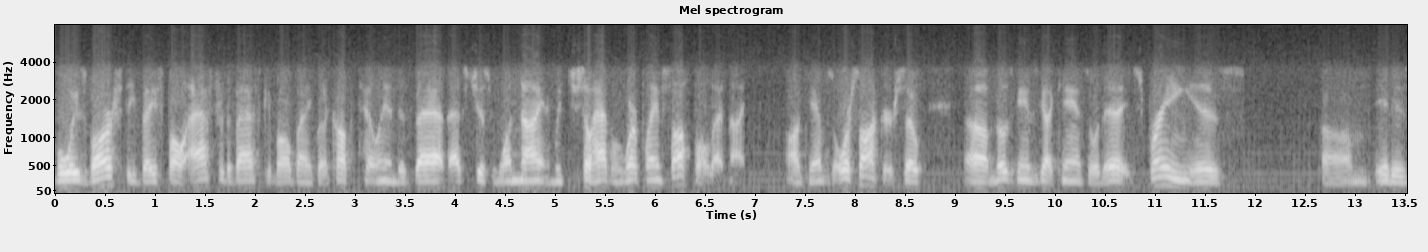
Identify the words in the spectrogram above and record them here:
boys varsity baseball after the basketball banquet. I caught the tail end of that. That's just one night, and we just so happened we weren't playing softball that night on campus or soccer. So um, those games got canceled. Uh, spring is um, it is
